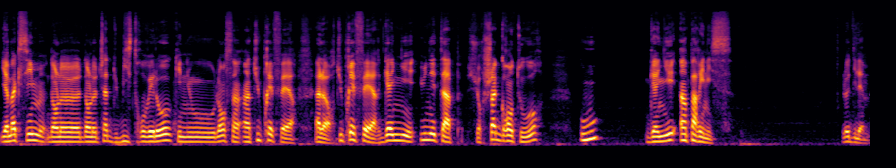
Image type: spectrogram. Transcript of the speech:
Il y a Maxime dans le, dans le chat du Bistro Vélo qui nous lance un, un tu préfères. Alors, tu préfères gagner une étape sur chaque grand tour ou gagner un Paris-Nice Le dilemme.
